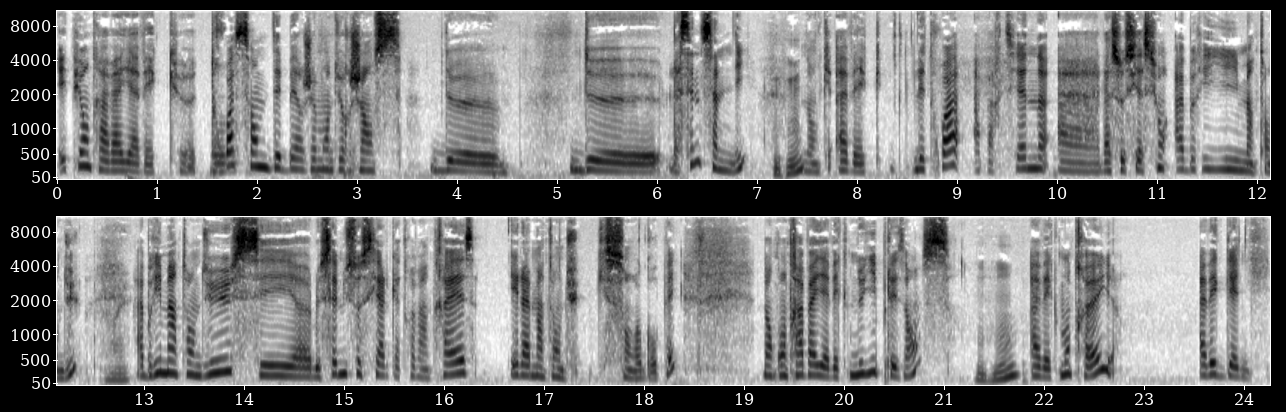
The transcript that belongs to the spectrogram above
Et puis, on travaille avec euh, trois centres d'hébergement d'urgence de, de la Seine-Saint-Denis. Mhm. Donc, avec les trois appartiennent à l'association Abri Main Tendue. Ouais. Abri Main Tendue, c'est euh, le SAMU Social 93 et la Main Tendue qui se sont regroupés. Donc, on travaille avec Neuilly-Plaisance, Mhm. avec Montreuil, avec Gagny.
